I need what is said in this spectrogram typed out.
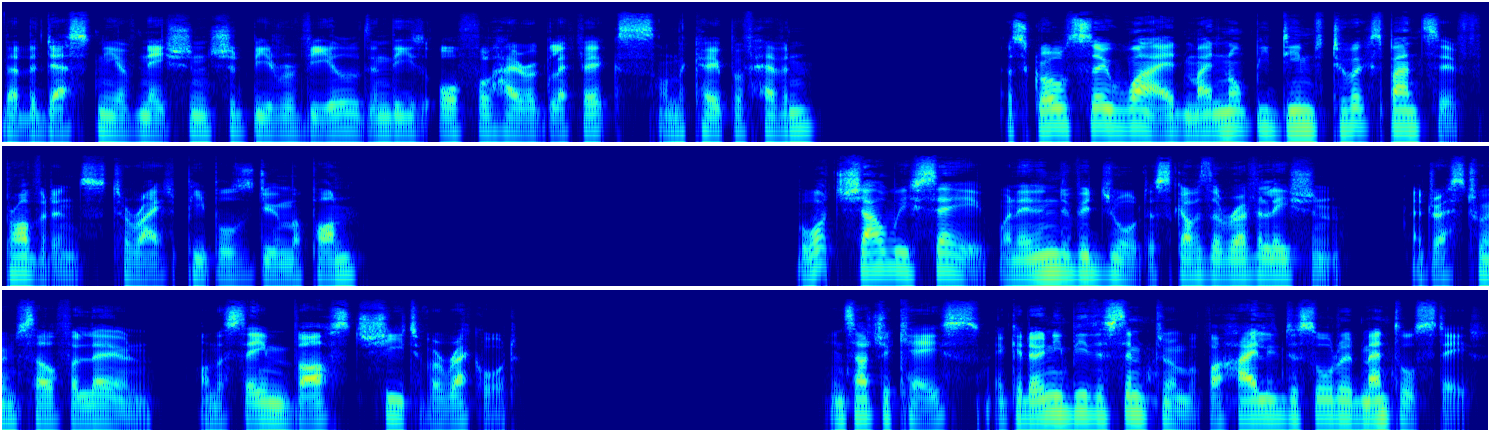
that the destiny of nations should be revealed in these awful hieroglyphics on the cope of heaven. A scroll so wide might not be deemed too expansive for Providence to write people's doom upon. But what shall we say when an individual discovers a revelation, addressed to himself alone, on the same vast sheet of a record. In such a case, it could only be the symptom of a highly disordered mental state,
